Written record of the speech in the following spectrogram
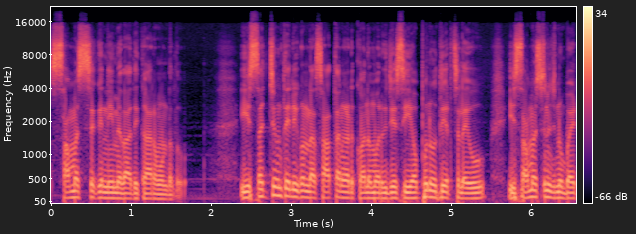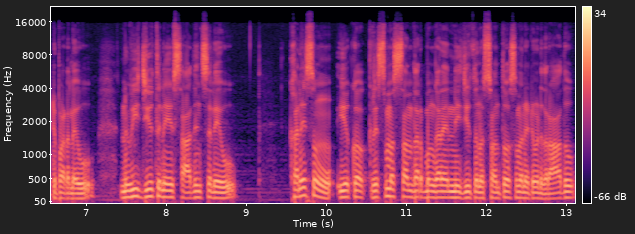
సమస్యకి నీ మీద అధికారం ఉండదు. ఈ సత్యం తెలియకుండా సాతానుగాడు కనుమరుగు చేసి అప్పు నువ్వు తీర్చలేవు ఈ సమస్య నుంచి నువ్వు బయటపడలేవు నువ్వు ఈ జీవితం ఏం సాధించలేవు. కనీసం ఈ యొక్క క్రిస్మస్ సందర్భంగానే నీ జీవితంలో సంతోషం అనేటువంటిది రాదు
